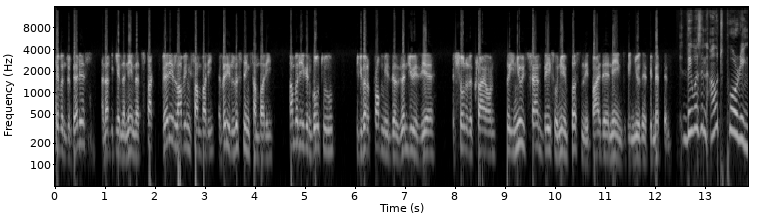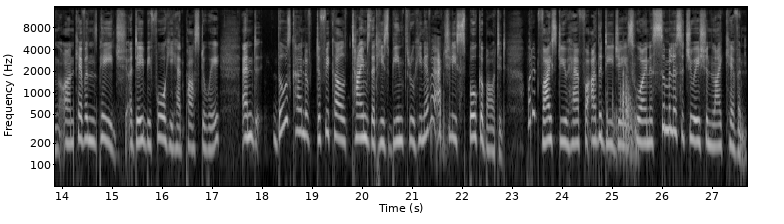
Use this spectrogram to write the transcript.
Kevin Rebellious, and that became the name that stuck. Very loving somebody, a very listening somebody, somebody you can go to if you got a problem, they'll lend you his ear, a shoulder to cry on. So he knew his fan base or knew him personally by their names. He knew that he met them. There was an outpouring on Kevin's page a day before he had passed away. And those kind of difficult times that he's been through, he never actually spoke about it. What advice do you have for other DJs who are in a similar situation like Kevin?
